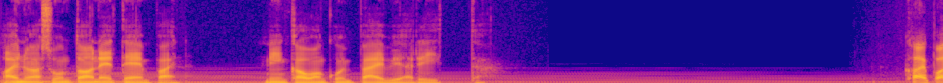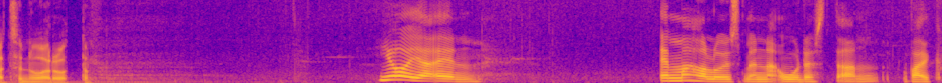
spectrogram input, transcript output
Ainoa suunta on eteenpäin, niin kauan kuin päiviä riittää. Kaipaat sä nuoruutta? Joo ja en. En mä haluaisi mennä uudestaan vaikka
